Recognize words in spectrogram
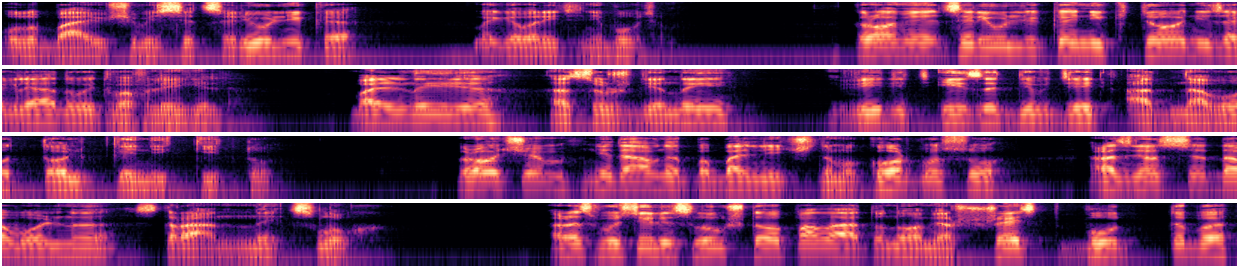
улыбающегося цирюльника, мы говорить не будем. Кроме цирюльника никто не заглядывает во флигель. Больные осуждены видеть изо дня в день одного только Никиту. Впрочем, недавно по больничному корпусу разнесся довольно странный слух. Распустили слух, что палату номер 6 будто бы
